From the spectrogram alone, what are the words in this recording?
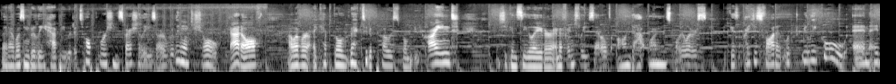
but I wasn't really happy with the top portion especially, so I really want to show that off. However, I kept going back to the pose from behind, as you can see later, and eventually settled on that one, spoilers, because I just thought it looked really cool and it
